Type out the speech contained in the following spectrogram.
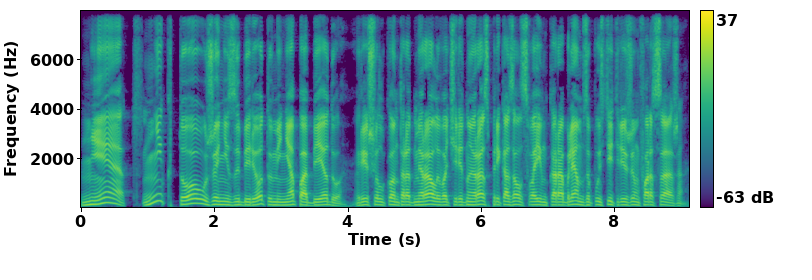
«Нет, никто уже не заберет у меня победу», — решил контр-адмирал и в очередной раз приказал своим кораблям запустить режим форсажа.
